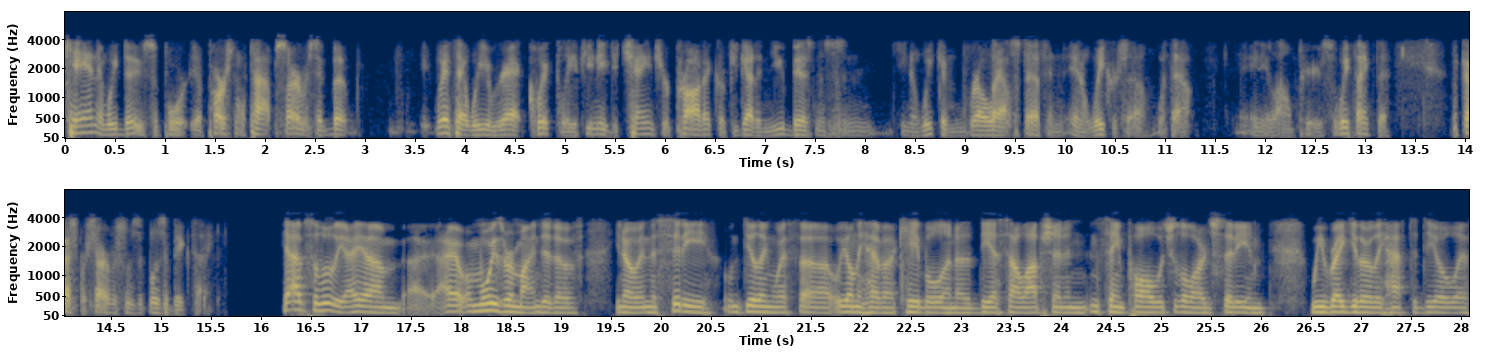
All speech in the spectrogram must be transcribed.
can and we do support a personal type service. But with that, we react quickly. If you need to change your product or if you got a new business and, you know, we can roll out stuff in, in a week or so without any long period. So we think that the customer service was, was a big thing. Yeah, absolutely. I um I, I'm always reminded of you know in the city dealing with uh we only have a cable and a DSL option in, in St. Paul, which is a large city, and we regularly have to deal with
